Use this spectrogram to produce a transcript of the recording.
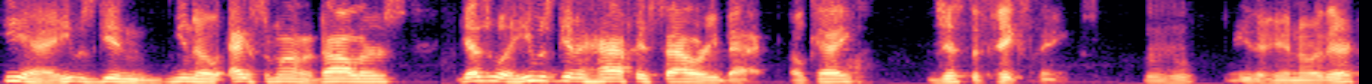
Yeah, he was getting, you know, X amount of dollars. Guess what? He was getting half his salary back. Okay, just to fix things. Mm-hmm neither here nor there.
